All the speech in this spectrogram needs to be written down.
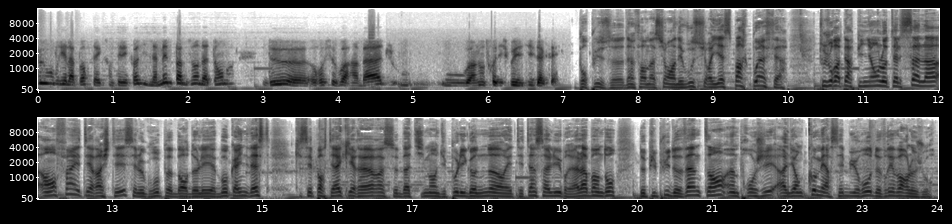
peut ouvrir la porte avec son téléphone. Il n'a même pas besoin d'attendre de euh, recevoir un badge ou, ou un autre dispositif d'accès. Pour plus euh, d'informations, rendez-vous sur yespark.fr. Toujours à Perpignan, l'hôtel Sala a enfin été racheté. C'est le groupe bordelais Boca Invest qui s'est porté acquéreur. Ce bâtiment du polygone nord était insalubre et à l'abandon depuis plus de 20 ans. Un projet alliant commerce et bureaux devrait voir le jour.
